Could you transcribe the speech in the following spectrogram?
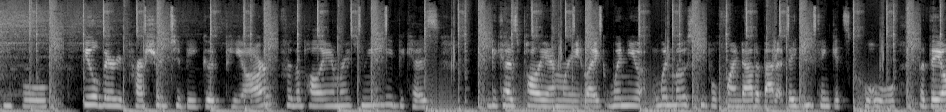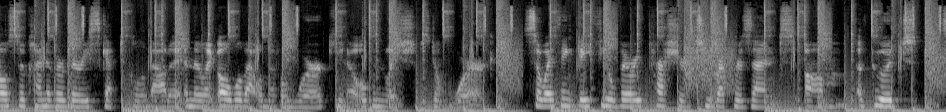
people feel very pressured to be good PR for the polyamory community because because polyamory like when you when most people find out about it they do think it's cool but they also kind of are very skeptical about it and they're like oh well that will never work. You know open relationships don't work. So i think they feel very pressured to represent um, a good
